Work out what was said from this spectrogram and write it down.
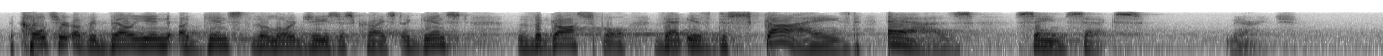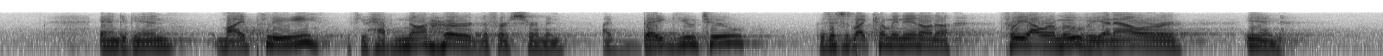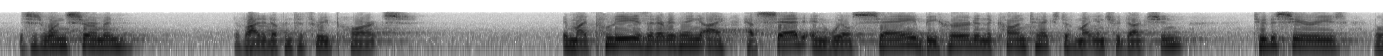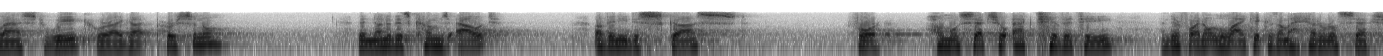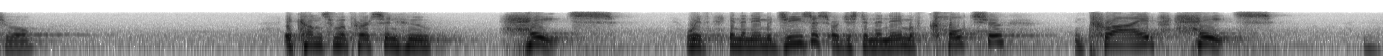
The culture of rebellion against the Lord Jesus Christ, against the gospel that is disguised as same sex marriage. And again, my plea, if you have not heard the first sermon, I beg you to, because this is like coming in on a three hour movie, an hour in. This is one sermon divided up into three parts. And my plea is that everything I have said and will say be heard in the context of my introduction to the series last week, where I got personal that none of this comes out of any disgust for homosexual activity, and therefore I don't like it because I'm a heterosexual. It comes from a person who hates with in the name of Jesus or just in the name of culture and pride hates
